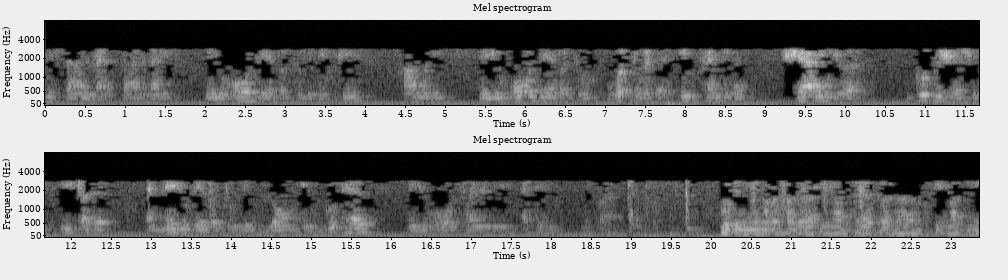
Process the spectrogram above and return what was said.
this dana merit, may you all be able to live in peace, harmony. May you all be able to work together in friendliness, sharing your good wishes with each other, and may you be able to live long in good health, may you all finally attain Nibbana. පූජනීය මම සංඝරත්නයේ අවසරයි ශ්‍රද්ධාවන්ත පින්වත්නි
